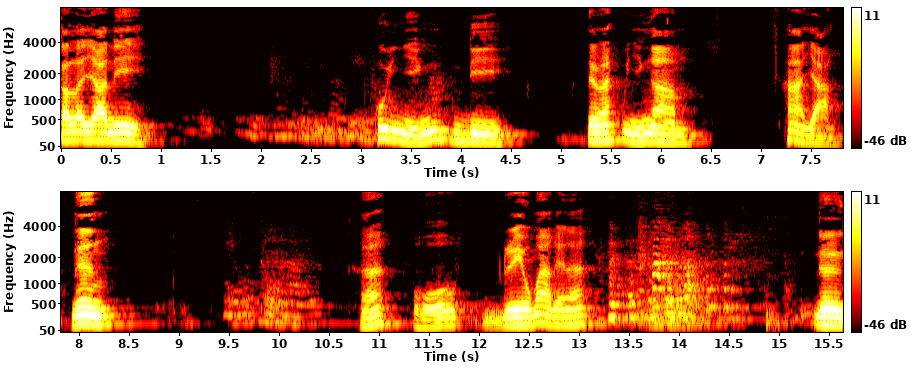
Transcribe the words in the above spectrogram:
กัลยาณี ผู้หญิงดีใช่ไหมผู้หญิงงามห้าอย่างหนึ่งฮะโอ้โหเร็วมากเลยนะหนึ่ง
